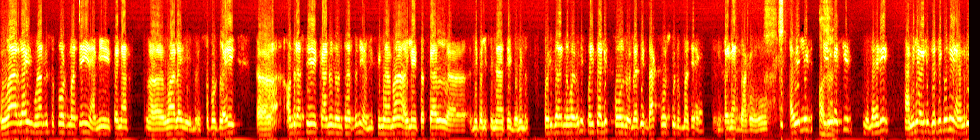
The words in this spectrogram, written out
उहाँहरूलाई उहाँहरूको सपोर्टमा चाहिँ हामी तैनात उहाँहरूलाई अ, अन्तर्राष्ट्रिय कानुन अनुसार पनि हामी सीमामा अहिले तत्काल नेपाली सेना चाहिँ भनौँ न परिचालित नभए पनि परिचालित फौजहरूलाई चाहिँ ब्याक फोर्सको रूपमा चाहिँ तैनात भएको हो। अब यसले के भन्दाखेरि हामीले अहिले जति पनि हाम्रो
